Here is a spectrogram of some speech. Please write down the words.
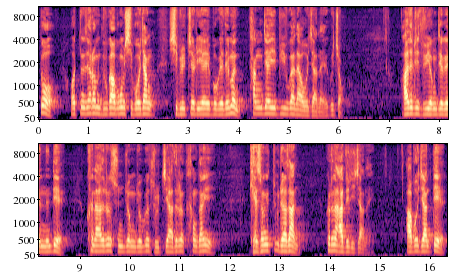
또 어떤 사람은 누가 보면 15장 11절 이하에 보게 되면 탕자의 비유가 나오잖아요. 그죠? 아들이 두 형제가 있는데 큰 아들은 순종적이고 둘째 아들은 상당히 개성이 뚜렷한 그런 아들이잖아요. 아버지한테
